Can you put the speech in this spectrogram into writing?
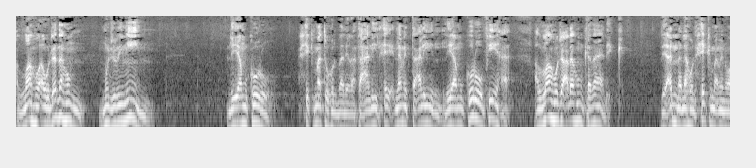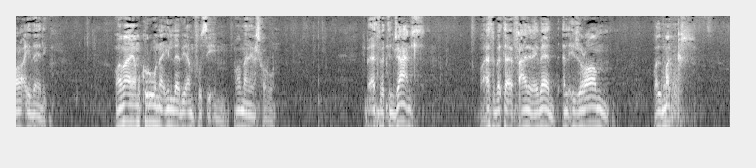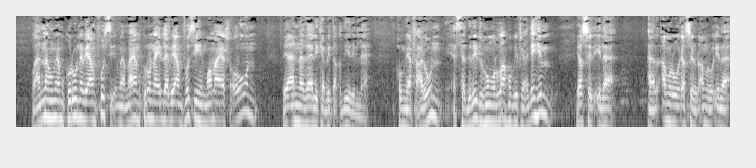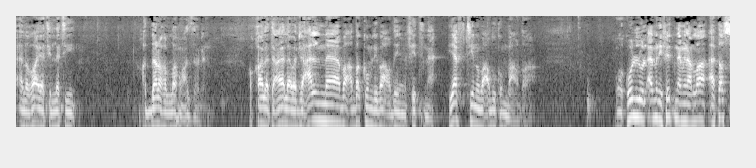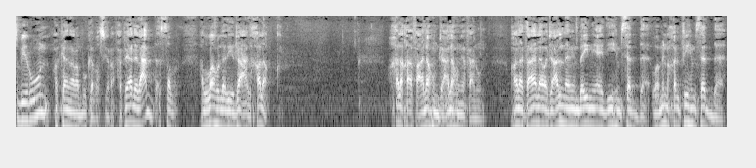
الله أوجدهم مجرمين ليمكروا. حكمته البالغة تعليل لم التعليل ليمكروا فيها. الله جعلهم كذلك لأن له الحكمة من وراء ذلك. وما يمكرون إلا بأنفسهم وما يشعرون. يبقى أثبت الجعل وأثبت أفعال العباد الإجرام والمكر وأنهم يمكرون بأنفسهم ما يمكرون إلا بأنفسهم وما يشعرون لأن ذلك بتقدير الله. هم يفعلون يستدرجهم الله بفعلهم يصل إلى الأمر يصل الأمر إلى الغاية التي قدرها الله عز وجل. وقال تعالى وجعلنا بعضكم لبعض فتنة يفتن بعضكم بعضا. وكل الأمر فتنة من الله أتصبرون؟ وكان ربك بصيرا. ففعل العبد الصبر. الله الذي جعل خلق. خلق أفعالهم جعلهم يفعلون. قال تعالى وجعلنا من بين أيديهم سدا ومن خلفهم سدا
